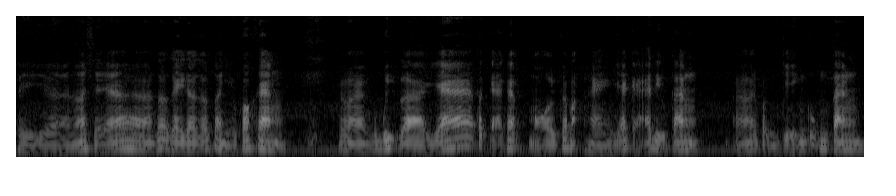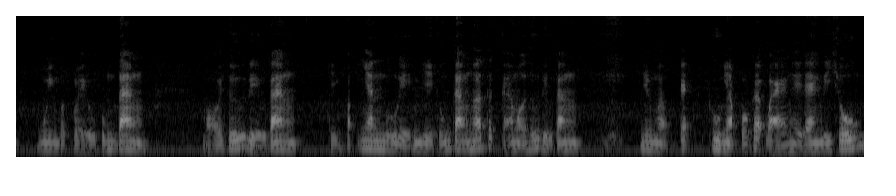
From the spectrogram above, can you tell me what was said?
Thì nó sẽ gây ra rất là nhiều khó khăn các bạn cũng biết là giá tất cả các mọi các mặt hàng giá cả đều tăng. À, vận chuyển cũng tăng nguyên vật liệu cũng tăng mọi thứ đều tăng. Chỉ phát nhanh bưu điện gì cũng tăng hết tất cả mọi thứ đều tăng. Nhưng mà các thu nhập của các bạn thì đang đi xuống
